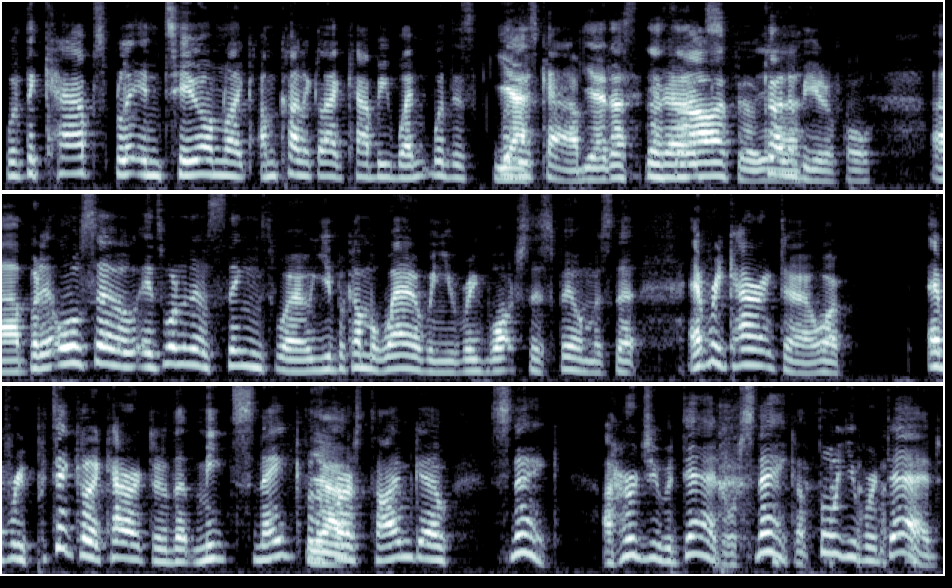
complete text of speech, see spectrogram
With the cab split in two, I'm like, I'm kind of glad Cabby went with his with Yeah. his cab. Yeah, that's- You that's how I feel, Kind of beautiful. Uh, but it also it's one of those things where you become aware when you rewatch this film is that every character or every particular character that meets Snake for the Yeah. first time go, Snake, I heard you were dead, or Snake, I thought you were dead.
